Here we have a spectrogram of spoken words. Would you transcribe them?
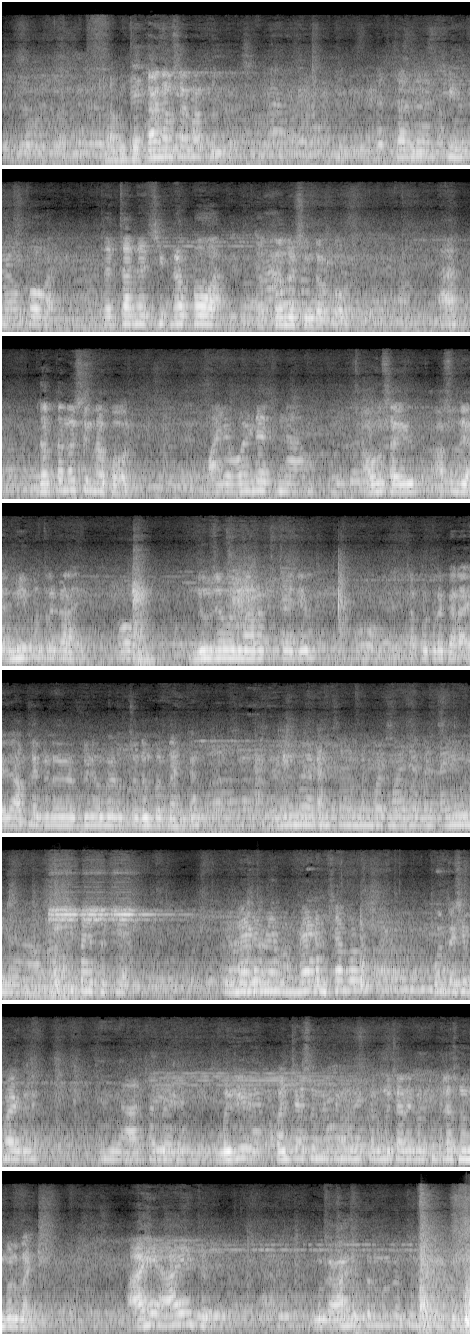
काय नाव साहेब दत्ता नरसिंहराव पवार. दत्ता नरसिंहराव पवार. दत्ता नरसिंहराव पवार. हा? दत्ता नरसिंहराव पवार. माझ्या वडिलाचं नाव. अहो साहेब असू द्या मी पत्रकार आहे. हो. न्यूज एवन महाराष्ट्र चॅनेल हो. पत्रकार आहे. आपल्याकडे बिडो मॅडमचा नंबर नाही का? रेडी मॅडमचा नंबर माझ्याकडे नाही. शिपाई कशी आहे? मॅडम मॅडम सांगा. कोणत्या शिपायाकडे म्हणजे पंचायत समितीमध्ये कर्मचाऱ्याकडे कुठलाच नंबर नाही. आहे आहे तर. मग आहे तर मग तुमच्याकडे?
